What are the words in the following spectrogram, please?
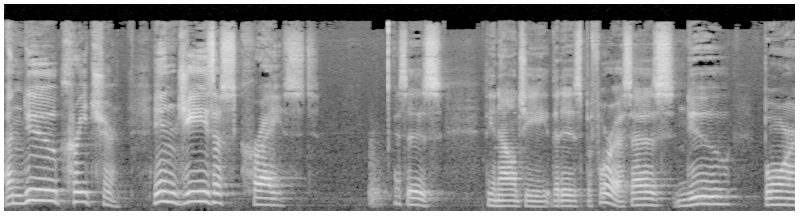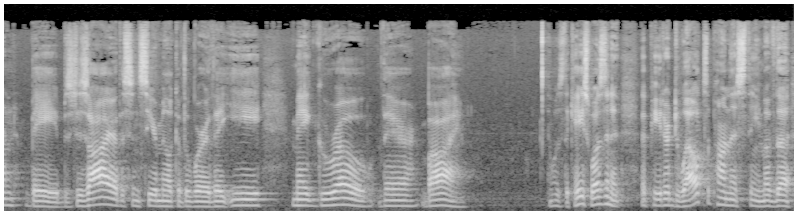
A new creature in Jesus Christ. This is the analogy that is before us as new born babes. Desire the sincere milk of the word that ye may grow thereby. It was the case, wasn't it, that Peter dwelt upon this theme of the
